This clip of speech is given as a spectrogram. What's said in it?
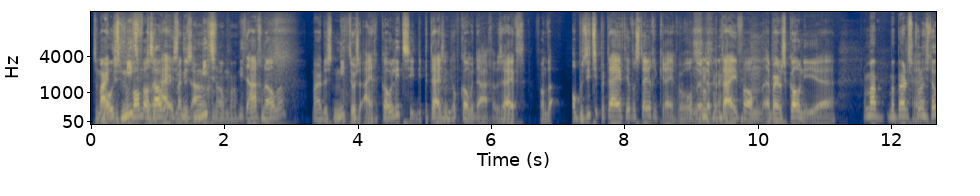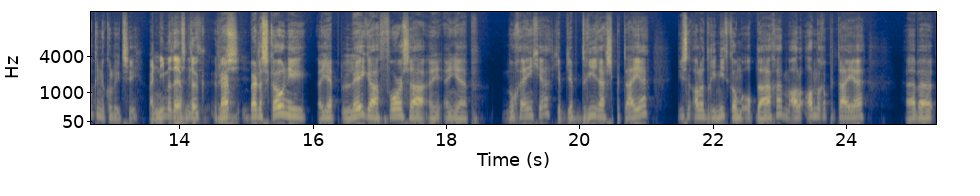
zijn maar dus niet van zijn wantrouwen ei- is maar niet dus niet- aangenomen. Niet aangenomen, maar dus niet door zijn eigen coalitie. Die partij is Mhm. niet opkomen dagen. Dus hij heeft van de oppositiepartij heeft heel veel steun gekregen. Waaronder de partij van eh, Berlusconi. eh. Maar, maar Berlusconi Ja. zit ook in de coalitie. Maar niemand Ja, heeft het niet. ook Ber-. Berlusconi, eh, je hebt Lega, Forza en, je- en je hebt nog eentje. Je hebt, je hebt drie rechtspartijen. Die zijn alle drie niet komen opdagen. Maar alle andere partijen hebben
